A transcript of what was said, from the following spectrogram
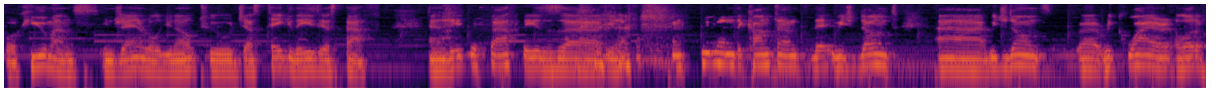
for humans in general, you know, to just take the easiest path and this path is uh, you know consuming the content that which don't uh, which don't uh, require a lot of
